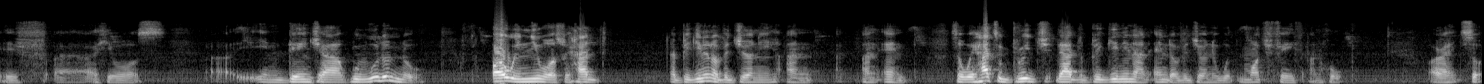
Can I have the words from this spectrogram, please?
if uh, he was uh, in danger. We wouldn't know. All we knew was we had a beginning of a journey and an end. So we had to bridge that beginning and end of a journey with much faith and hope. All right. So,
